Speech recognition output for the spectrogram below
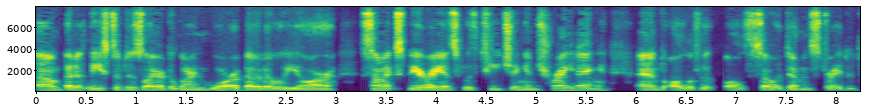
um, but at least a desire to learn more about OER, some experience with teaching and training, and all of it also a demonstrated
